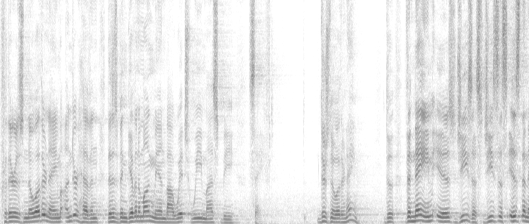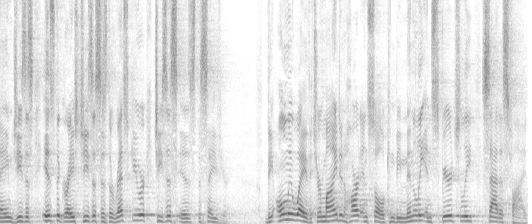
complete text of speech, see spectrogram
For there is no other name under heaven that has been given among men by which we must be saved. There's no other name. The, the name is Jesus. Jesus is the name. Jesus is the grace. Jesus is the rescuer. Jesus is the Savior. The only way that your mind and heart and soul can be mentally and spiritually satisfied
